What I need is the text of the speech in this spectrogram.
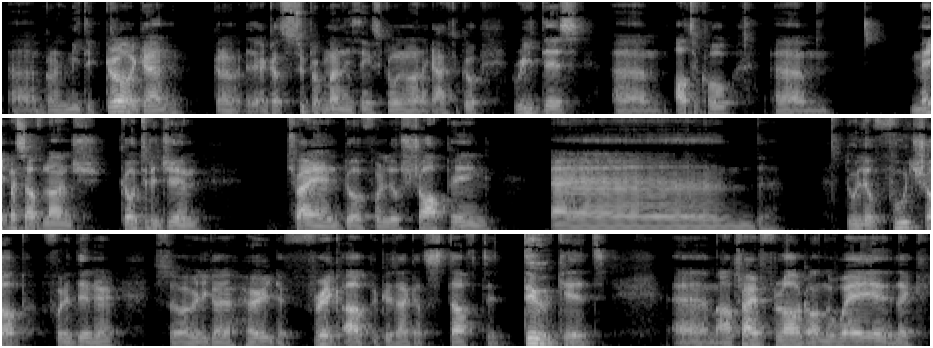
Uh, I'm gonna meet the girl again. Gonna I got super many things going on. Like I have to go read this um, article, um, make myself lunch, go to the gym, try and go for a little shopping, and do a little food shop for the dinner. So I really gotta hurry the frick up because I got stuff to do, kids. Um, I'll try to vlog on the way, like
